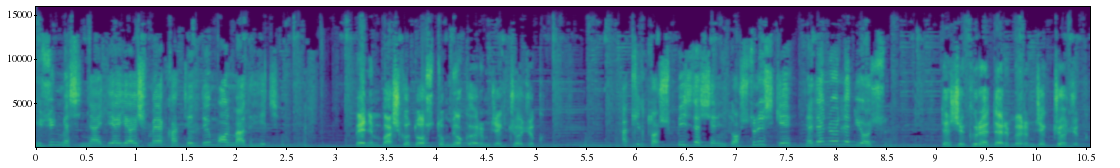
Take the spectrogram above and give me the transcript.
üzülmesinler diye yarışmaya katıldığım olmadı hiç. Benim başka dostum yok örümcek çocuk. Akiltoş biz de senin dostunuz ki neden öyle diyorsun? Teşekkür ederim örümcek çocuk.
